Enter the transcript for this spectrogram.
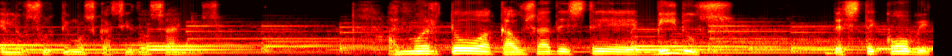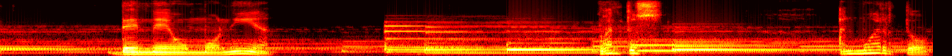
en los últimos casi dos años han muerto a causa de este virus, de este COVID, de neumonía? ¿Cuántos han muerto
